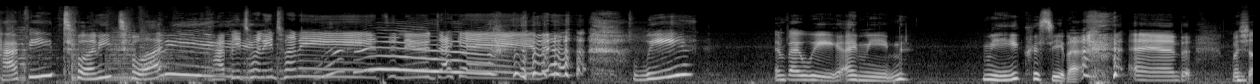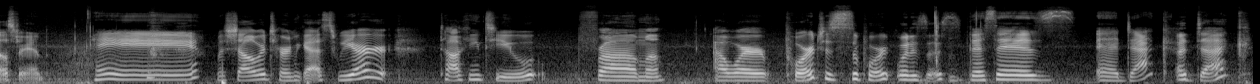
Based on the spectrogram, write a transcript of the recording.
Happy 2020! Happy 2020! It's a new decade. we, and by we, I mean me, Christina, and Michelle Strand. hey. Michelle, return guest. We are talking to you from our porch. Is support? What is this? This is a deck. A deck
